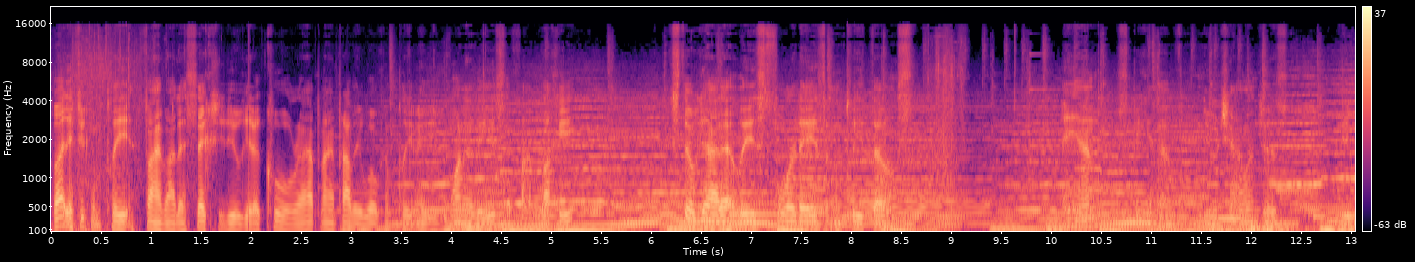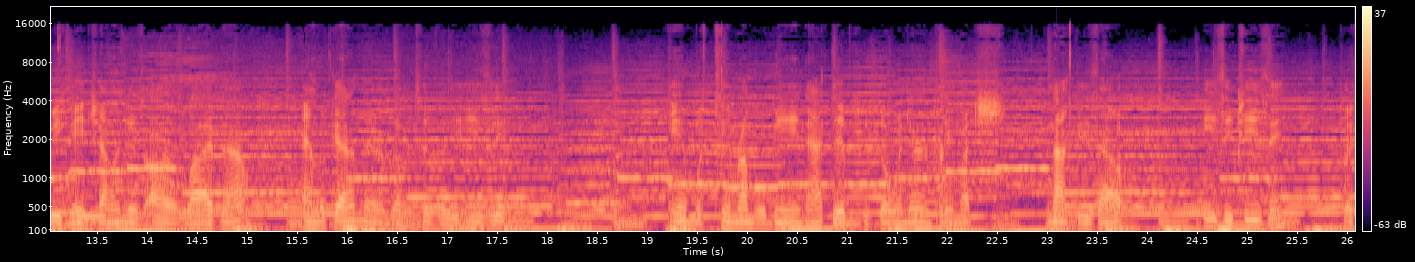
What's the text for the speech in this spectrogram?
but if you complete 5 out of 6, you do get a cool wrap, and I probably will complete maybe one of these if I'm lucky. Still got at least 4 days to complete those. And, speaking of new challenges, the Week 8 challenges are live now, and look at them, they're relatively easy. And with Team Rumble being active, you can go in there and pretty much knock these out. Easy peasy. Place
